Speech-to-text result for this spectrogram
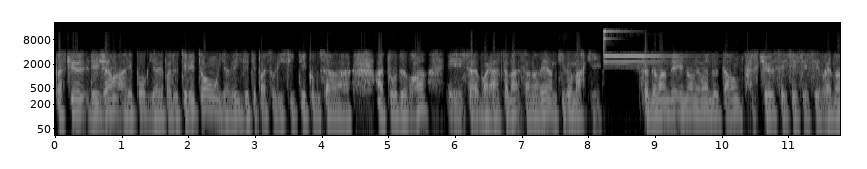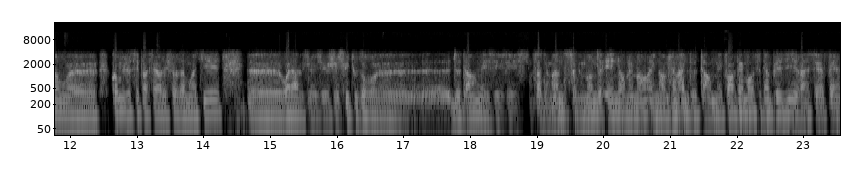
Parce que les gens à l'époque il n'y avait pas de téléthon, y avait, ils n'étaient pas sollicités comme ça à, à tour de bras et ça voilà ça m'avait un petit peu marqué. Ça demande énormément de temps parce que c'est vraiment euh, comme je sais pas faire les choses à moitié. Euh, voilà, je, je, suis toujours euh, dedans et ça demande ça demande énormément énormément de temps. Mais enfin bon, c'est un plaisir. Hein, enfin,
